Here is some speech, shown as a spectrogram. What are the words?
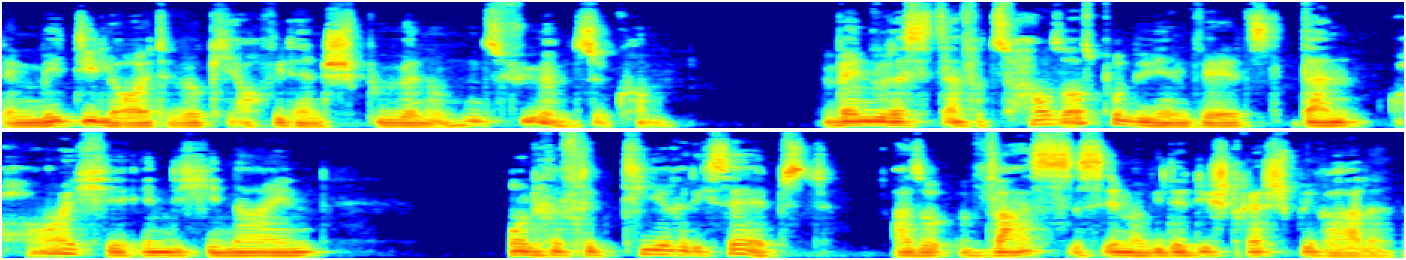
damit die Leute wirklich auch wieder ins Spüren und ins Fühlen zu kommen. Wenn du das jetzt einfach zu Hause ausprobieren willst, dann horche in dich hinein und reflektiere dich selbst. Also was ist immer wieder die Stressspirale?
